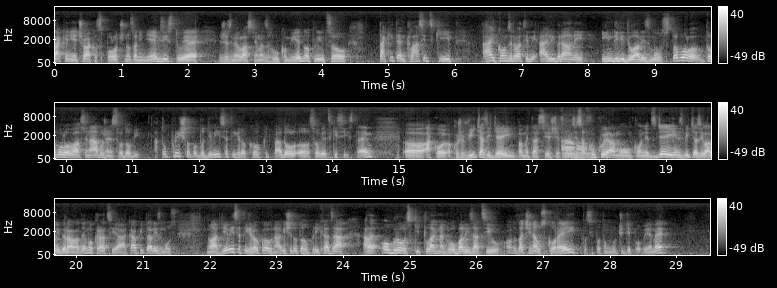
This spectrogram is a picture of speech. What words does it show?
také niečo ako spoločnosť ani neexistuje, že sme vlastne len zhlúkom jednotlivcov. Taký ten klasický aj konzervatívny, aj liberálny individualizmus. To bolo, to bolo vlastne náboženstvo doby. A to prišlo do 90. rokov, keď padol uh, sovietský systém. Uh, ako, akože výťazí dejín, pamätáš si ešte Francisa Fukuyamu, koniec dejín, zvíťazila liberálna demokracia a kapitalizmus. No a v 90. rokoch navyše do toho prichádza ale obrovský tlak na globalizáciu. On to začína už skorej, to si potom určite povieme.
